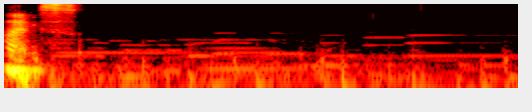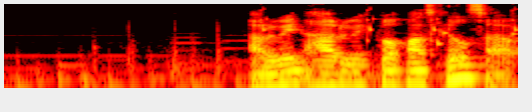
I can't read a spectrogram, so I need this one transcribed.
Nice. How do we how do we swap our skills out?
